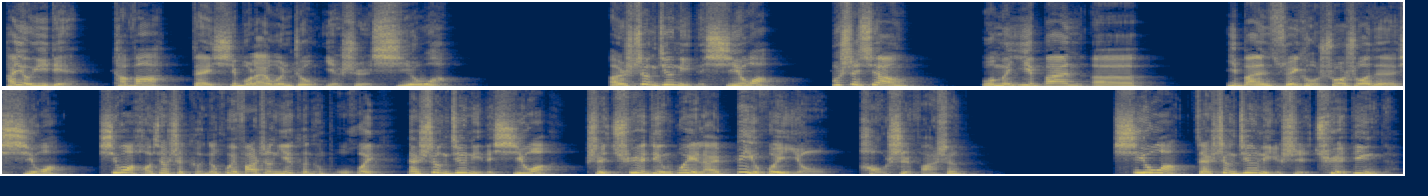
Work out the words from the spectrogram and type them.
还有一点，卡瓦在希伯来文中也是希望，而圣经里的希望不是像我们一般呃一般随口说说的希望，希望好像是可能会发生，也可能不会，但圣经里的希望是确定未来必会有好事发生，希望在圣经里是确定的，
